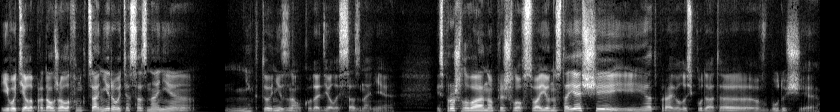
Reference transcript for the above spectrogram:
Его тело продолжало функционировать, а сознание... Никто не знал, куда делось сознание. Из прошлого оно пришло в свое настоящее и отправилось куда-то в будущее.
